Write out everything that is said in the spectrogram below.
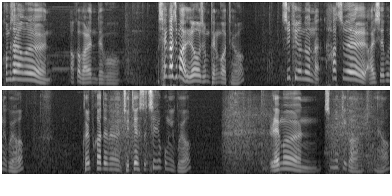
컴사양은 아까 말했는데 뭐 세 가지만 알려주면 되는 것 같아요. CPU는 하스웰 i7이고요. 그래픽 카드는 GTX 760이고요. 램은 16기가예요.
